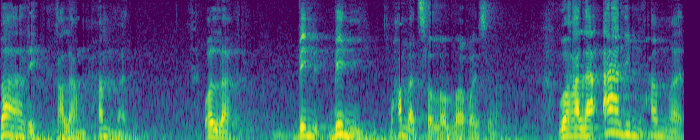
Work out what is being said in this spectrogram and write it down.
barik ala Muhammad. Wallah, béni Muhammad sallallahu alayhi wa sallam. Wa ala ali Muhammad.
